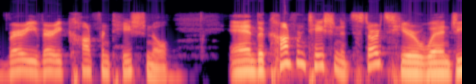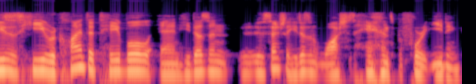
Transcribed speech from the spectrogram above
very, very confrontational. And the confrontation it starts here when Jesus he reclines at table and he doesn't essentially he doesn't wash his hands before eating.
